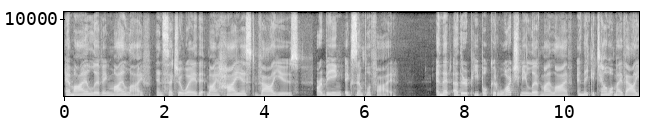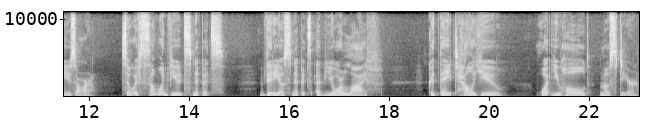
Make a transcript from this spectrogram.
Am I living my life in such a way that my highest values are being exemplified? And that other people could watch me live my life and they could tell what my values are. So if someone viewed snippets, video snippets of your life, could they tell you what you hold most dear?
